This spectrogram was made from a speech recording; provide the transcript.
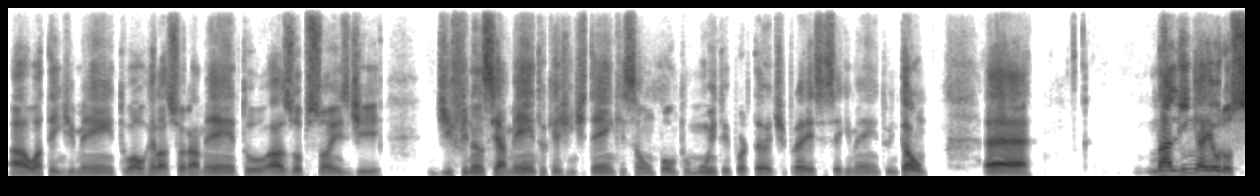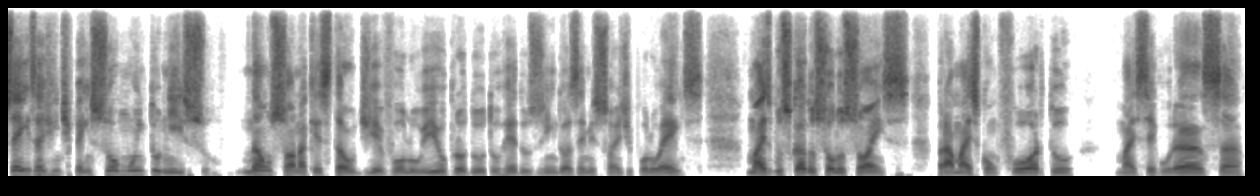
ao atendimento, ao relacionamento, às opções de, de financiamento que a gente tem, que são um ponto muito importante para esse segmento. Então, é, na linha Euro 6, a gente pensou muito nisso, não só na questão de evoluir o produto reduzindo as emissões de poluentes, mas buscando soluções para mais conforto, mais segurança,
